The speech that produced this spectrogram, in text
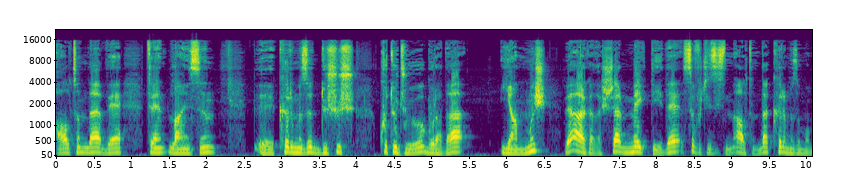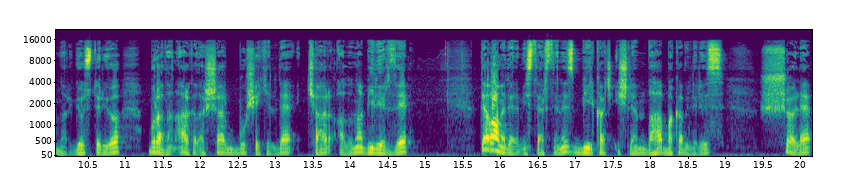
altında ve Trendlines'ın e, kırmızı düşüş kutucuğu burada yanmış ve arkadaşlar MACD'de sıfır çizgisinin altında kırmızı mumları gösteriyor. Buradan arkadaşlar bu şekilde kar alınabilirdi. Devam edelim isterseniz birkaç işlem daha bakabiliriz. Şöyle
